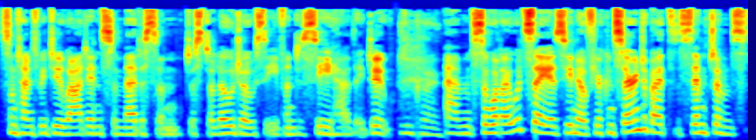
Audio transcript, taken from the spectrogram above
sometimes we do add in some medicine, just a low dose even to see how they do. Okay. Um, so what I would say is, you know, if you're concerned about the symptoms,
